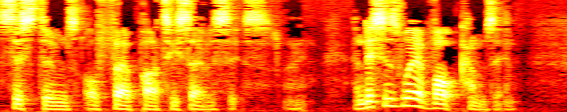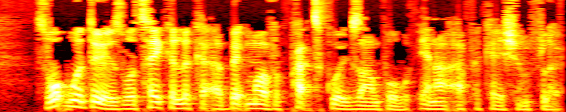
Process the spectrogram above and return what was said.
systems or third-party services. Right? And this is where Vault comes in. So what we'll do is we'll take a look at a bit more of a practical example in our application flow.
